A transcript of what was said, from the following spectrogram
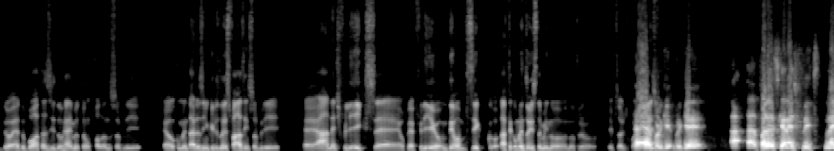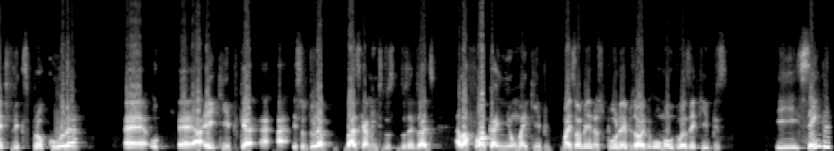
do, é, do Bottas e do Hamilton falando sobre. É o comentáriozinho que eles dois fazem sobre. É, ah, Netflix, é, o pé frio. Não tem uma, você até comentou isso também no, no outro episódio do É, porque, porque a- a- parece que a Netflix, Netflix procura é, o- é, a equipe, que a, a- a estrutura basicamente dos, dos episódios, ela foca em uma equipe mais ou menos por episódio, uma ou duas equipes. E sempre,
